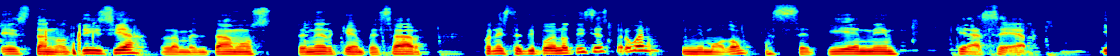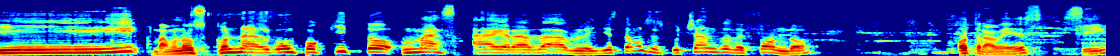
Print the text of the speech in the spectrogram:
esta noticia, lamentamos tener que empezar con este tipo de noticias, pero bueno, ni modo, se tiene que hacer. Y vámonos con algo un poquito más agradable. Y estamos escuchando de fondo, otra vez, sí,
